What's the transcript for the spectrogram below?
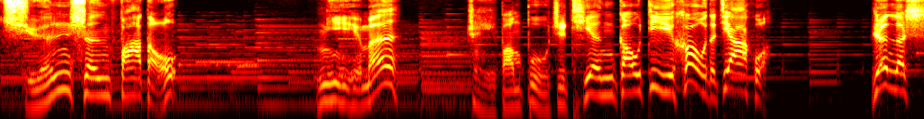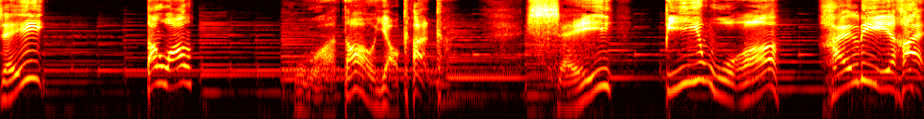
全身发抖。你们！这帮不知天高地厚的家伙，认了谁当王？我倒要看看，谁比我还厉害。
